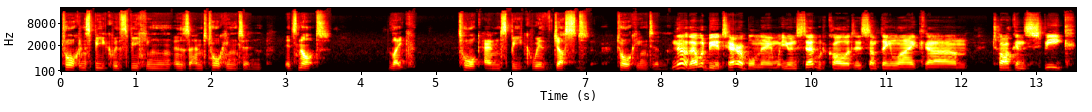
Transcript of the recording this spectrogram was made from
Talk and Speak with Speaking as and Talkington. It's not like Talk and Speak with just Talkington. No, that would be a terrible name. What you instead would call it is something like um, Talk and Speak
